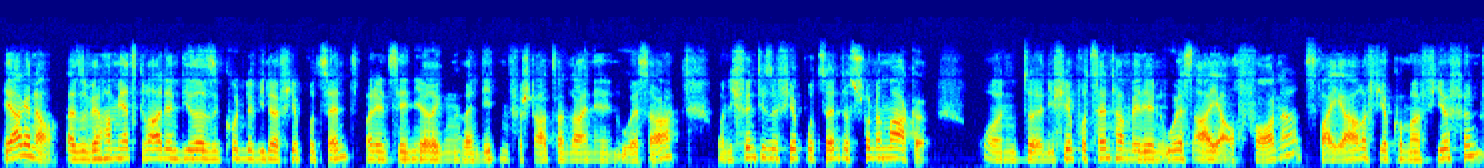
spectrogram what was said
Ja, genau. Also wir haben jetzt gerade in dieser Sekunde wieder vier Prozent bei den zehnjährigen Renditen für Staatsanleihen in den USA. Und ich finde, diese vier Prozent ist schon eine Marke. Und äh, die vier Prozent haben wir in den USA ja auch vorne. Zwei Jahre 4,45.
